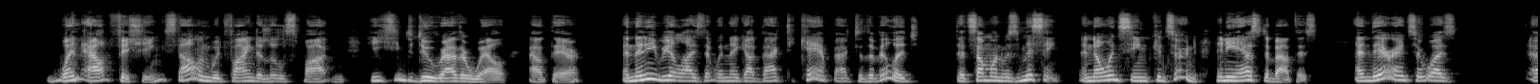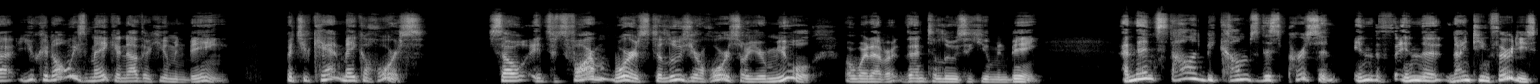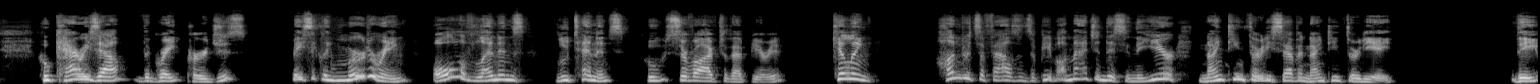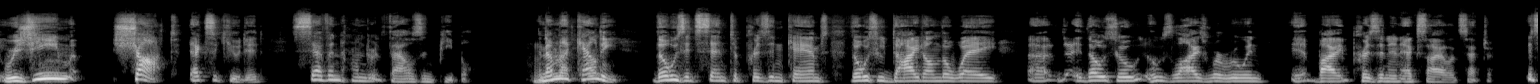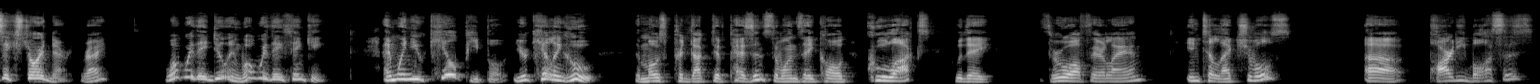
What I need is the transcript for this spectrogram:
went out fishing. Stalin would find a little spot, and he seemed to do rather well out there. And then he realized that when they got back to camp, back to the village, that someone was missing and no one seemed concerned. And he asked about this. And their answer was, uh, you can always make another human being, but you can't make a horse. So it's far worse to lose your horse or your mule or whatever than to lose a human being. And then Stalin becomes this person in the, in the 1930s who carries out the great purges, basically murdering all of Lenin's lieutenants who survived to that period, killing hundreds of thousands of people. Imagine this in the year 1937, 1938, the regime shot, executed 700,000 people. Hmm. And I'm not counting those it sent to prison camps, those who died on the way, uh, those who, whose lives were ruined eh, by prison and exile, etc. It's extraordinary, right? What were they doing? What were they thinking? And when you kill people, you're killing who? The most productive peasants, the ones they called kulaks, who they threw off their land, intellectuals, uh, party bosses,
